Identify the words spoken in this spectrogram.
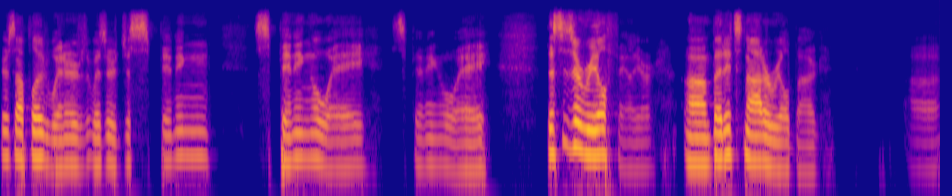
Here's Upload winners, Wizard just spinning, spinning away, spinning away. This is a real failure, um, but it's not a real bug. Uh,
